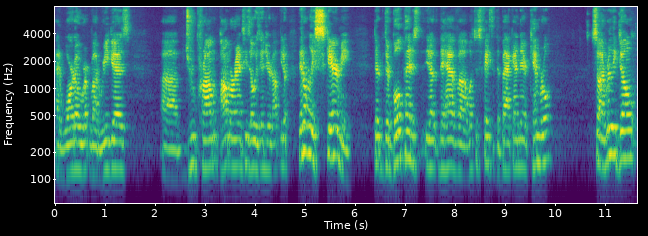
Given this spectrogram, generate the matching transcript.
Eduardo Rodriguez, uh, Drew Prom- Pomeranz, he's always injured. You know, they don't really scare me. Their their bullpen is you know they have uh, what's his face at the back end there, Kimbrel. So I really don't.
